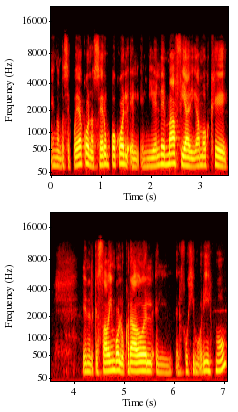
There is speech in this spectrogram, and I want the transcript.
en donde se pueda conocer un poco el, nivel de mafia, digamos, que en el que estaba involucrado el, el Fujimorismo.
